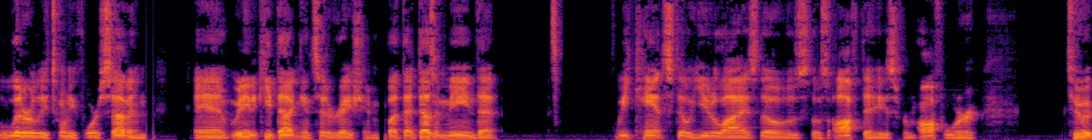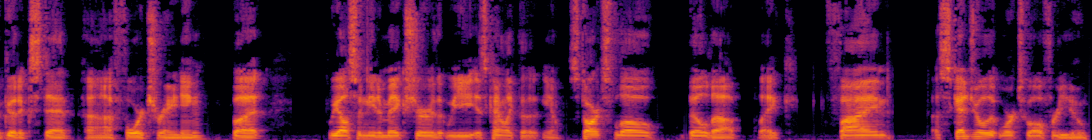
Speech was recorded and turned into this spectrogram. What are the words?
literally 24 7. And we need to keep that in consideration. But that doesn't mean that we can't still utilize those those off days from off work to a good extent uh, for training. But we also need to make sure that we it's kind of like the you know start slow, build up. Like find a schedule that works well for you,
